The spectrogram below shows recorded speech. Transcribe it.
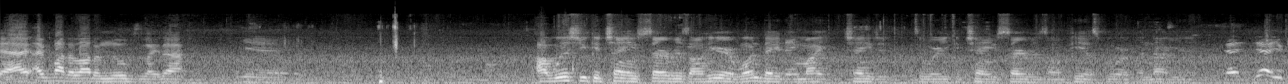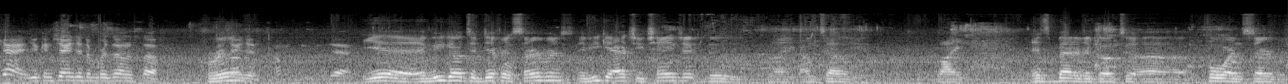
Yeah, I, I bought a lot of noobs like that. Yeah. I wish you could change servers on here. One day they might change it to where you can change servers on PS4, but not yet. Yeah, yeah, you can. You can change it to Brazil and stuff. For real? Change it. Yeah. Yeah, if we go to different servers, if you can actually change it, dude, like I'm telling you, like it's better to go to uh, foreign servers.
